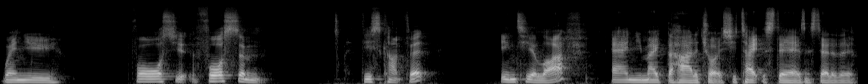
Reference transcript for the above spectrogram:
when you force, you, force some discomfort into your life and you make the harder choice. You take the stairs instead of the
